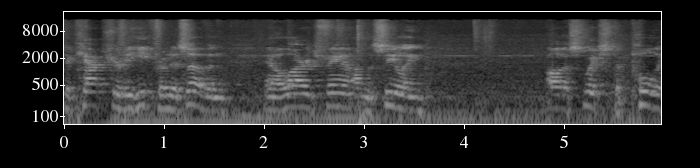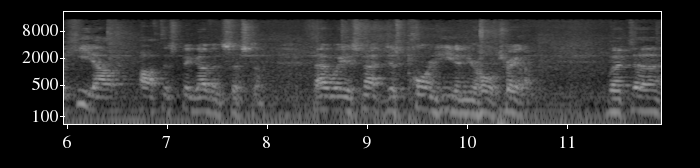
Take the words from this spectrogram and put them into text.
to capture the heat from this oven and a large fan on the ceiling on a switch to pull the heat out off this big oven system. That way it's not just pouring heat in your whole trailer. But uh,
